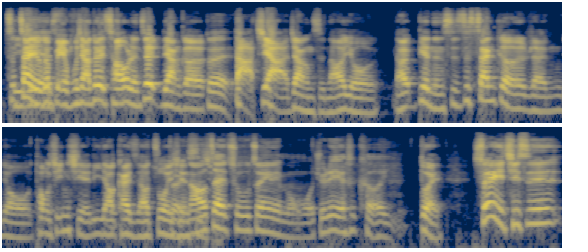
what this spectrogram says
再再有个蝙蝠侠对超人这两个对。打架这样子，然后有然后变成是这三个人有同心协力要开始要做一些，事情，然后再出正义联盟，我觉得也是可以。对，所以其实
